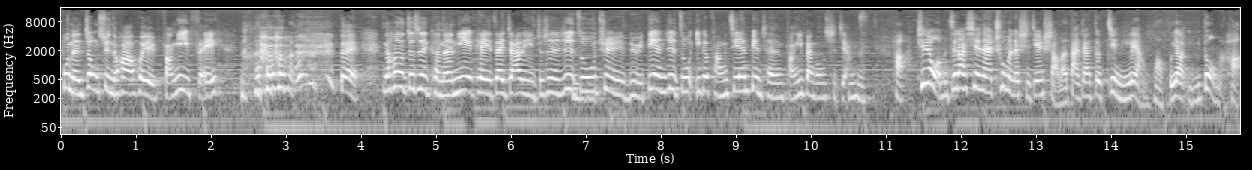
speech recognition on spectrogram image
不能重训的话会防疫肥。对，然后就是可能你也可以在家里就是日租去旅店日租一个房间变成防疫办公室这样子。好，其实我们知道现在出门的时间少了，大家都尽量哈不要移动嘛哈。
